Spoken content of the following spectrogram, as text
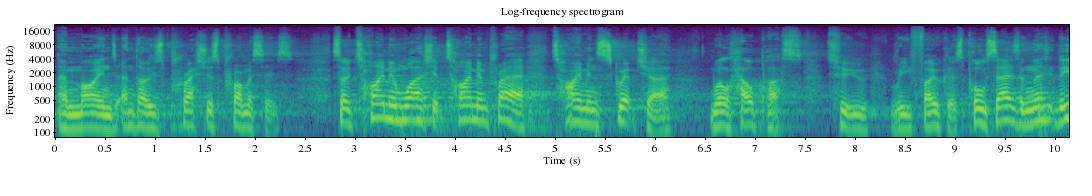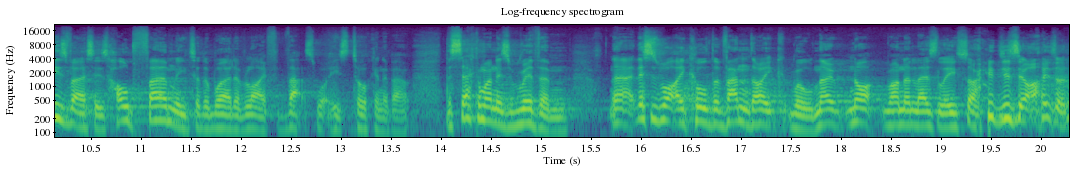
and mind and those precious promises. So, time in worship, time in prayer, time in scripture will help us to refocus. Paul says in these verses, hold firmly to the word of life. That's what he's talking about. The second one is rhythm. Uh, this is what I call the Van Dyke rule. No, not Ron and Leslie. Sorry, just your eyes went.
